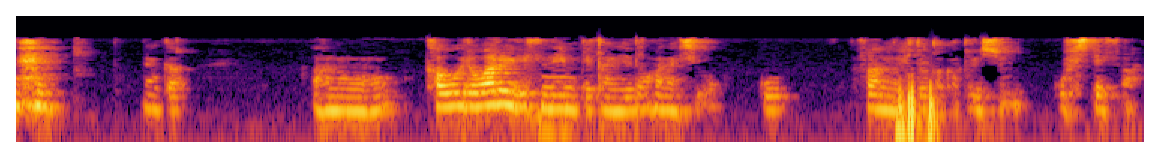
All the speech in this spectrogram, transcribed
なんか、あの、顔色悪いですね、みたいな感じでお話を、こう、ファンの人とかと一緒にこうしてさ、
